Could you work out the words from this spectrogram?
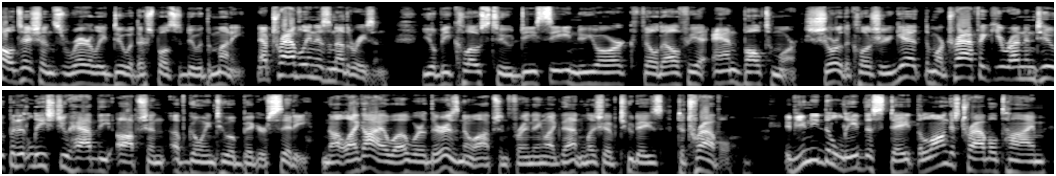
Politicians rarely do what they're supposed to do with the money. Now, traveling is another reason. You'll be close to DC, New York, Philadelphia, and Baltimore. Sure, the closer you get, the more traffic you run into, but at least you have the option of going to a bigger city. Not like Iowa, where there is no option for anything like that unless you have two days to travel. If you need to leave the state, the longest travel time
